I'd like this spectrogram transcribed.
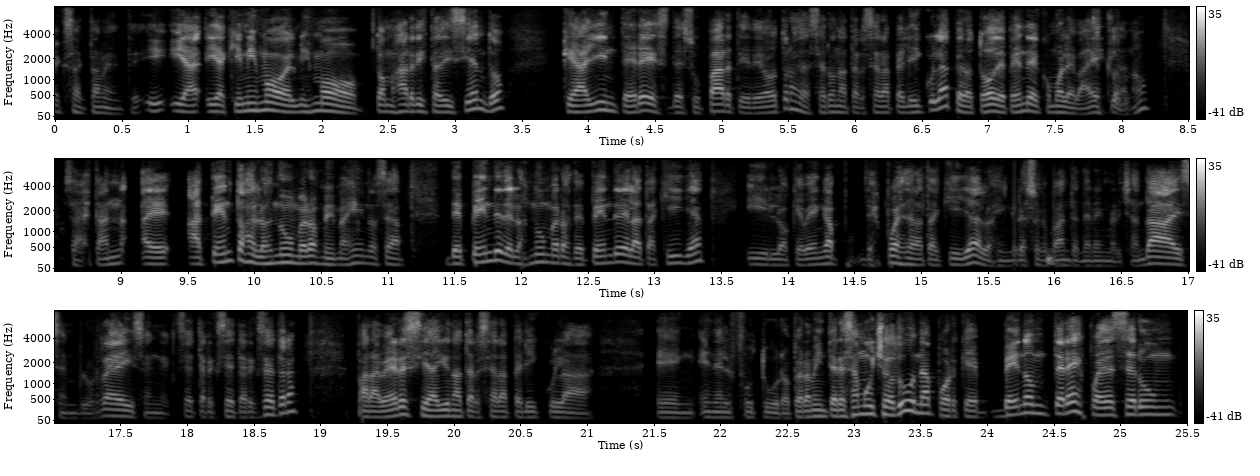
Exactamente. Y, y, y aquí mismo el mismo Tom Hardy está diciendo que hay interés de su parte y de otros de hacer una tercera película, pero todo depende de cómo le va a esta, ¿no? O sea, están eh, atentos a los números, me imagino. O sea, depende de los números, depende de la taquilla y lo que venga después de la taquilla, los ingresos que puedan tener en merchandise, en Blu-rays, en etcétera, etcétera, etcétera, para ver si hay una tercera película en, en el futuro. Pero me interesa mucho Duna porque Venom 3 puede ser un,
